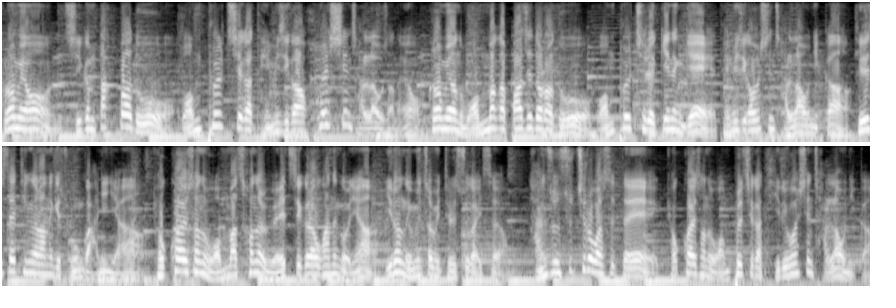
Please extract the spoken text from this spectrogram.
그러면 지금 딱 봐도 원풀치가 데미지가 훨씬 잘 나오잖아요. 그러면 원마가 빠지더라도 원풀치를 끼는 게 데미지가 훨씬 잘 나오니까 딜 세팅을 하는 게 좋은 거 아니냐. 격화에서는 원마 1000을 왜 찍으라고 하는 거냐. 이런 의문점이 들 수가 있어요. 단순 수치로 봤을 때 격화에서는 원풀치가 딜이 훨씬 잘 나오니까.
